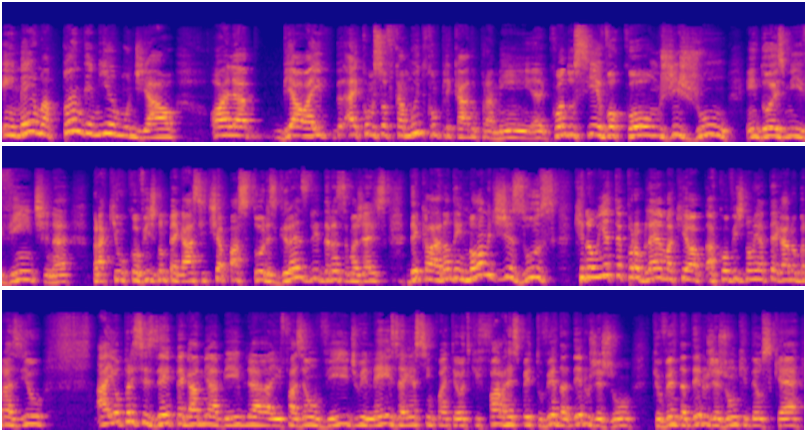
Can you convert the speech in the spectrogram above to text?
em meio a uma pandemia mundial mundial. Olha, Bial, aí, aí começou a ficar muito complicado para mim. É, quando se evocou um jejum em 2020, né, para que o Covid não pegasse, tinha pastores, grandes lideranças evangélicas declarando em nome de Jesus que não ia ter problema, que a, a Covid não ia pegar no Brasil. Aí eu precisei pegar minha Bíblia e fazer um vídeo e ler Isaías 58, que fala a respeito do verdadeiro jejum, que o verdadeiro jejum que Deus quer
